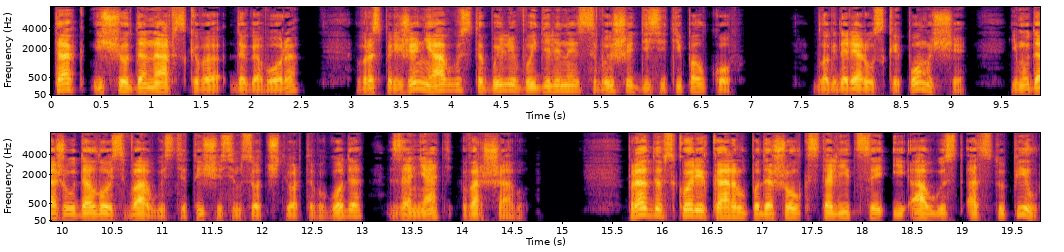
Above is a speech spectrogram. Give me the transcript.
Так, еще до Нарвского договора в распоряжении Августа были выделены свыше десяти полков. Благодаря русской помощи ему даже удалось в августе 1704 года занять Варшаву. Правда, вскоре Карл подошел к столице, и Август отступил,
